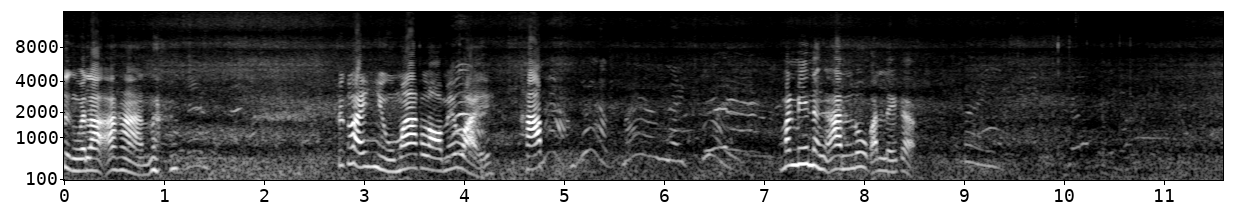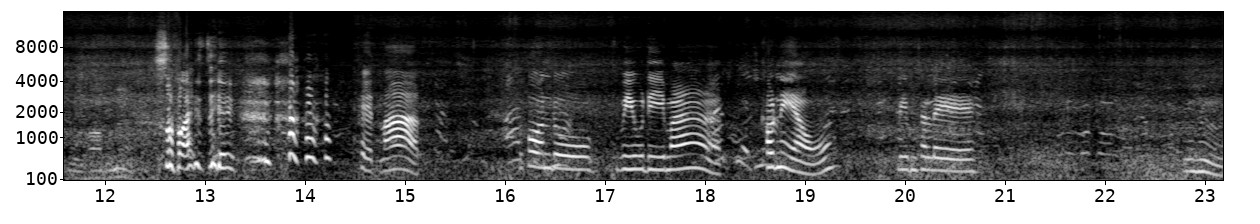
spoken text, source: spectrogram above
ถึงเวลาอาหาร พี่กายหิวมากรอไม่ไหวครับ มันมีหนึ่งอันลูกอันเล็กอะไป Oha bu ne? สไปซีเผ็ดมาก ทุกคนดูวิวดีมากข้าวเหนียว ริมทะเล อือหือ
